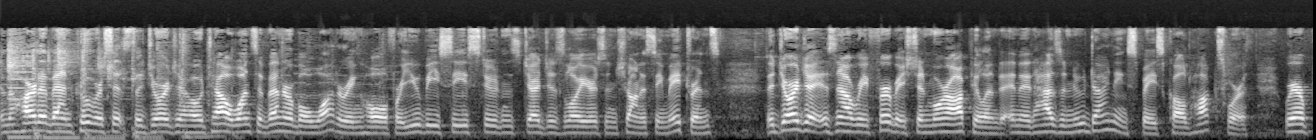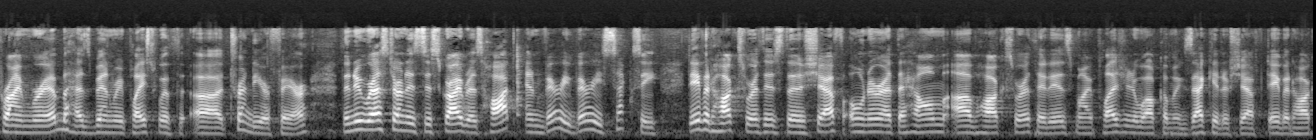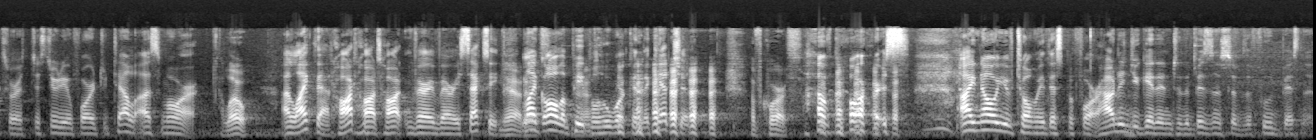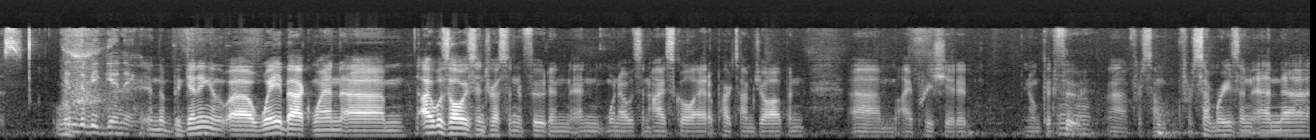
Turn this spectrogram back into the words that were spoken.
In the heart of Vancouver sits the Georgia Hotel, once a venerable watering hole for UBC students, judges, lawyers, and Shaughnessy matrons. The Georgia is now refurbished and more opulent, and it has a new dining space called Hawksworth. Rare prime rib has been replaced with uh, trendier fare. The new restaurant is described as hot and very, very sexy. David Hawksworth is the chef owner at the helm of Hawksworth. It is my pleasure to welcome executive chef David Hawksworth to Studio 4 to tell us more. Hello. I like that. Hot, hot, hot, and very, very sexy. Yeah, like is. all the people who work in the kitchen, Of course. of course. I know you've told me this before. How did you get into the business of the food business in the beginning? In the beginning, uh, way back when, um, I was always interested in food, and, and when I was in high school, I had a part-time job, and um, I appreciated, you know, good food uh, for some for some reason. And uh,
